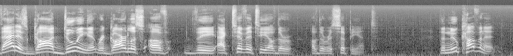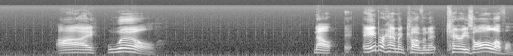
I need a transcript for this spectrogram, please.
That is God doing it regardless of the activity of the, of the recipient. The new covenant, I will. Now, Abrahamic covenant carries all of them.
